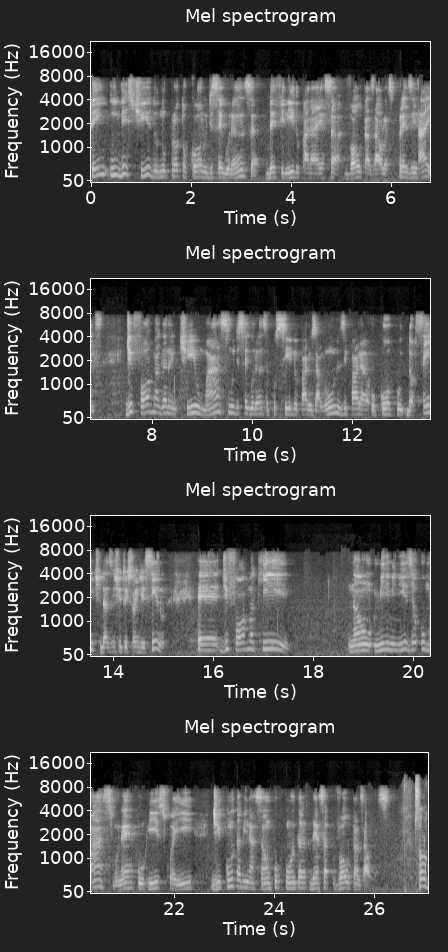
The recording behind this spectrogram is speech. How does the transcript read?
têm investido no protocolo de segurança definido para essa volta às aulas presenciais de forma a garantir o máximo de segurança possível para os alunos e para o corpo docente das instituições de ensino, é, de forma que não minimize o máximo né, o risco aí de contaminação por conta dessa volta às aulas. Solon,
